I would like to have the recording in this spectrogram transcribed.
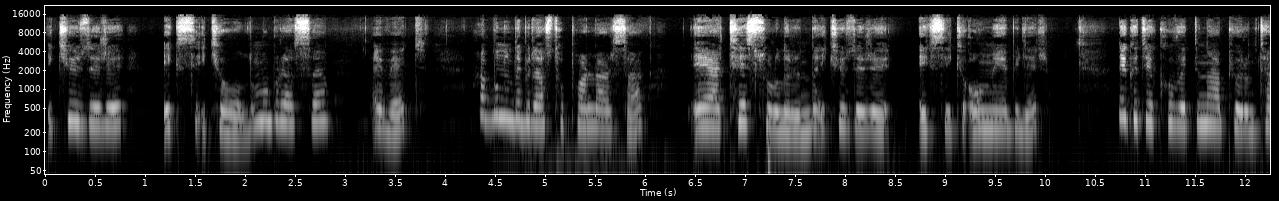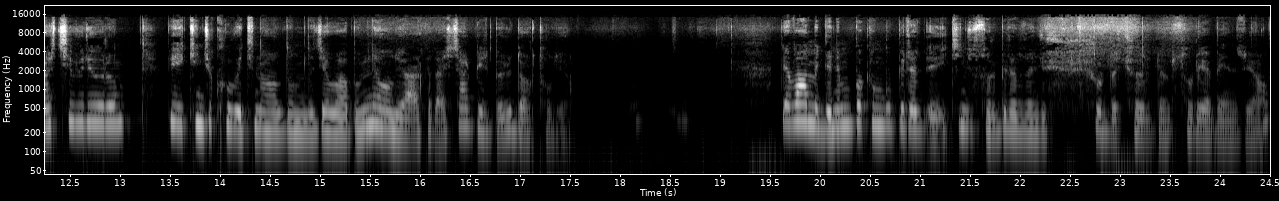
2 üzeri eksi 2 oldu mu burası? Evet. Ha bunu da biraz toparlarsak eğer test sorularında 2 üzeri eksi 2 olmayabilir. Negatif kuvvetli ne yapıyorum? Ters çeviriyorum. Ve ikinci kuvvetini aldığımda cevabım ne oluyor arkadaşlar? 1 bölü 4 oluyor. Devam edelim. Bakın bu biraz, e, ikinci soru biraz önce şurada çözdüğüm soruya benziyor.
